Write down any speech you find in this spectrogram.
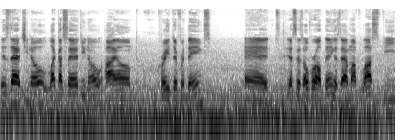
is that you know, like I said, you know, I um create different things, and this is overall thing is that my philosophy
